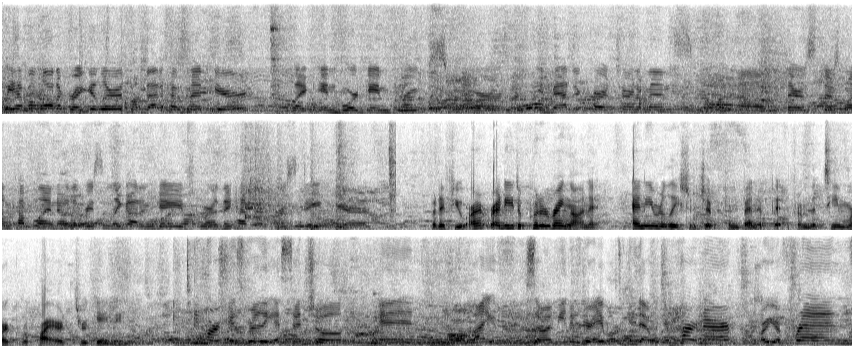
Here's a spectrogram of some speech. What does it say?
We have a lot of regulars that have met here, like in board game groups or in magic card tournaments. Um, there's there's one couple I know that recently got engaged where they had their first date here. But if you aren't ready to put a ring on it, any relationship can benefit from the teamwork required through gaming. Teamwork is really essential in life. So, I mean, if you're able to do that with your partner or your friends,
